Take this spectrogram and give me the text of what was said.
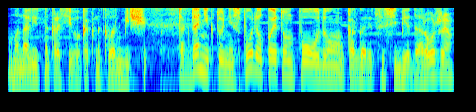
монолитно красиво, как на кладбище. Тогда никто не спорил по этому поводу, как говорится, себе дороже.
